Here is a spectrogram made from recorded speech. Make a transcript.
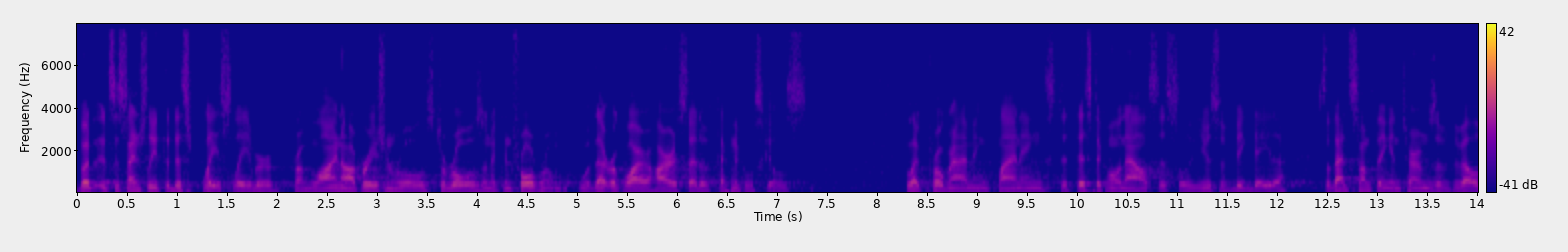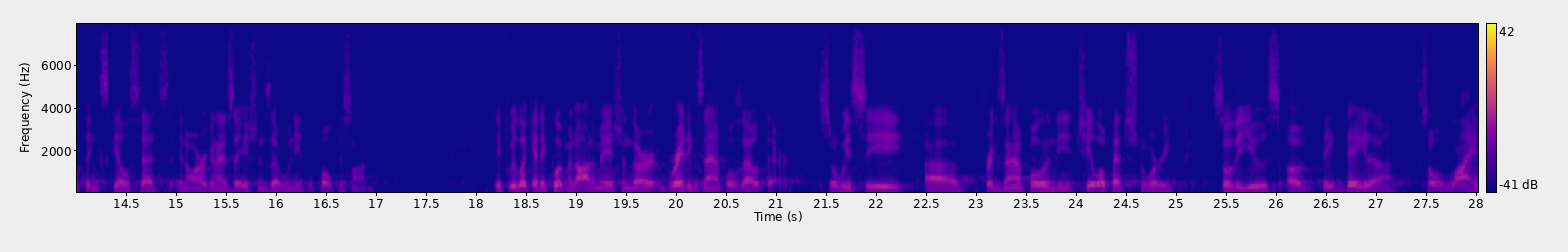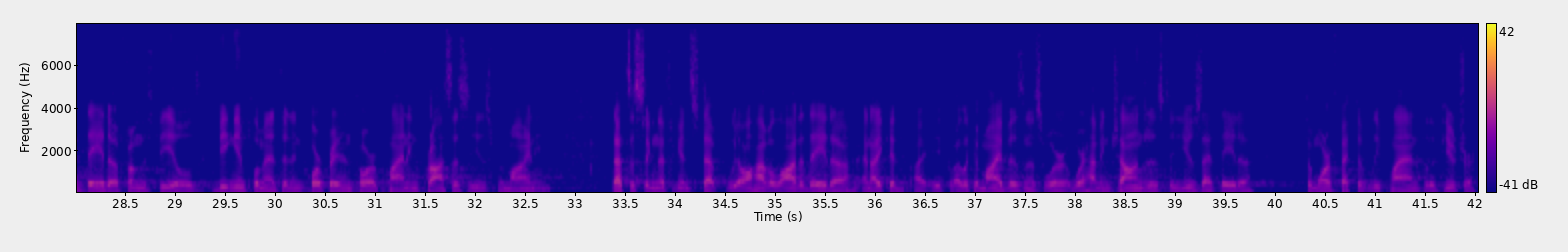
but it's essentially to displace labor from line operation roles to roles in a control room that require a higher set of technical skills, like programming, planning, statistical analysis, so the use of big data. So that's something in terms of developing skill sets in our organizations that we need to focus on. If we look at equipment automation, there are great examples out there. So we see, uh, for example, in the Chelopech story, so the use of big data, so live data from the field, being implemented and incorporated into our planning processes for mining. That's a significant step. We all have a lot of data, and I could, I, if I look at my business, we're, we're having challenges to use that data to more effectively plan for the future.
